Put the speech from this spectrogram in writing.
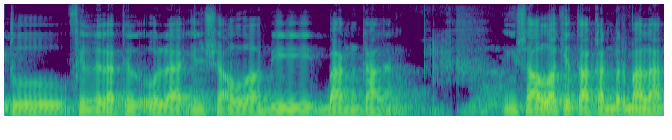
itu fil lailatul ula insyaallah bi Bangkalan. Insyaallah kita akan bermalam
